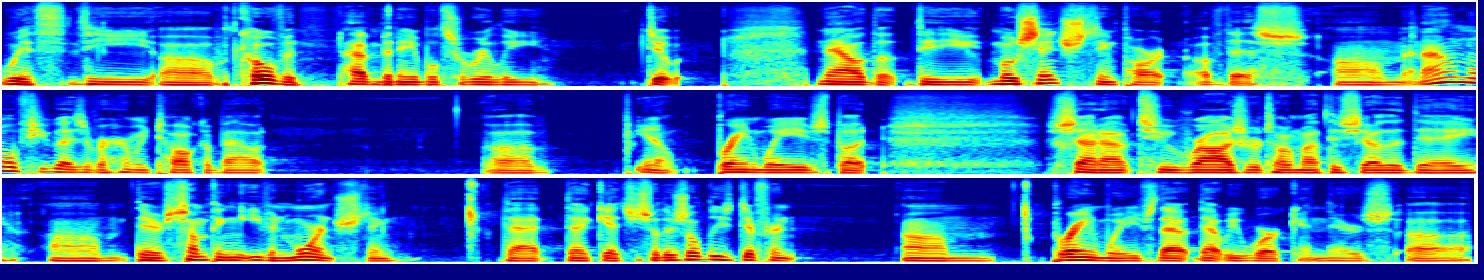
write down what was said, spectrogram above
with the uh, with COVID, haven't been able to really do it. Now, the the most interesting part of this, um, and I don't know if you guys ever heard me talk about, uh, you know, brain waves, but Shout out to Raj. We were talking about this the other day. Um, there's something even more interesting that that gets you. So there's all these different um, brain waves that, that we work in. There's, uh,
